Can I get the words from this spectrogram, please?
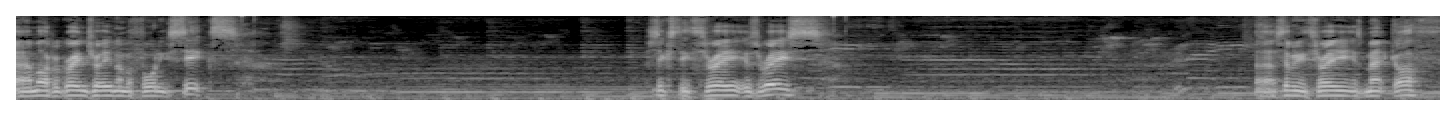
Uh, Michael Greentree, number 46. 63 is Reese. Uh, 73 is Matt Goth.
